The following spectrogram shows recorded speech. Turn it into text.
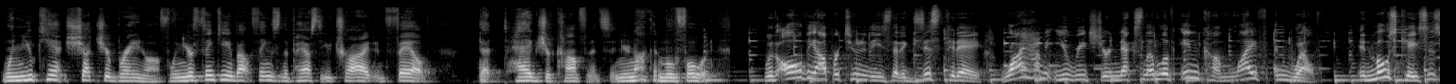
when you can't shut your brain off, when you're thinking about things in the past that you tried and failed, that tags your confidence and you're not going to move forward. With all the opportunities that exist today, why haven't you reached your next level of income, life, and wealth? In most cases,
